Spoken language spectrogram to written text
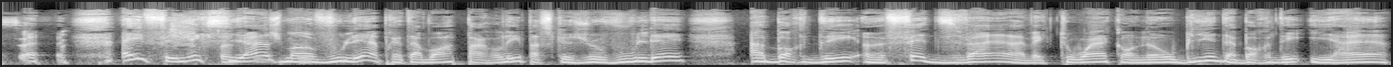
ça. Hey Félix, hier, je m'en voulais après t'avoir parlé parce que je voulais aborder un fait divers avec toi qu'on a oublié d'aborder hier.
